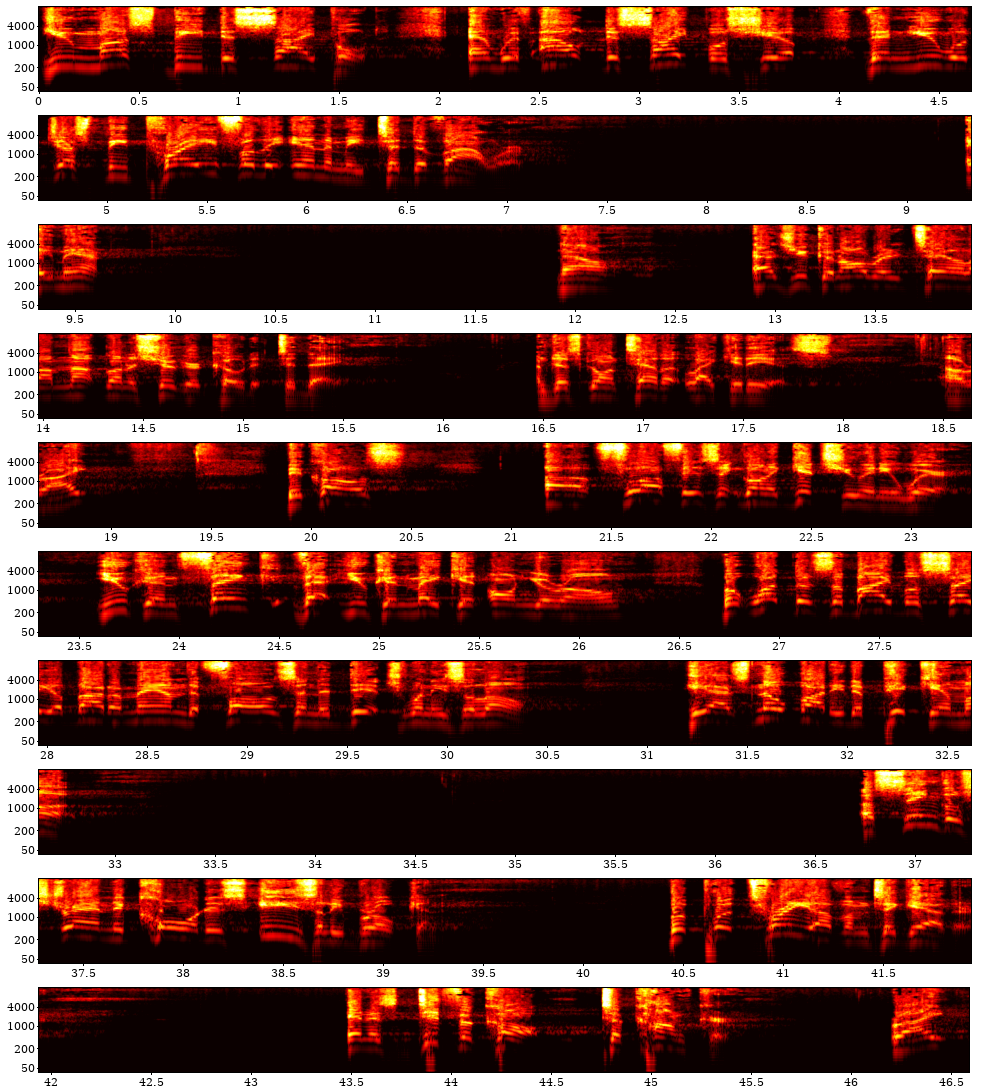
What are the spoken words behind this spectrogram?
You must be discipled. And without discipleship, then you will just be prey for the enemy to devour. Amen. Now, as you can already tell, I'm not going to sugarcoat it today. I'm just going to tell it like it is. All right? Because uh, fluff isn't going to get you anywhere. You can think that you can make it on your own, but what does the Bible say about a man that falls in the ditch when he's alone? He has nobody to pick him up. A single stranded cord is easily broken. But put three of them together, and it's difficult to conquer, right?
